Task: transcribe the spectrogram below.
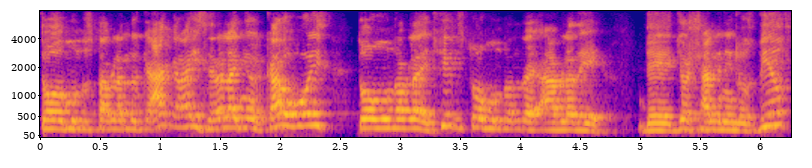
todo el mundo está hablando de que, ah, caray, será el año de Cowboys, todo el mundo habla de Chiefs, todo el mundo habla de, de Josh Allen y los Bills,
